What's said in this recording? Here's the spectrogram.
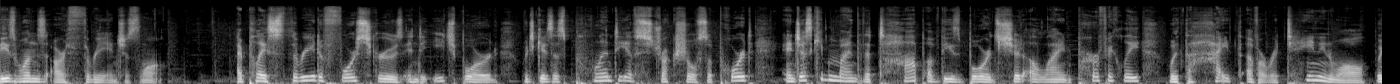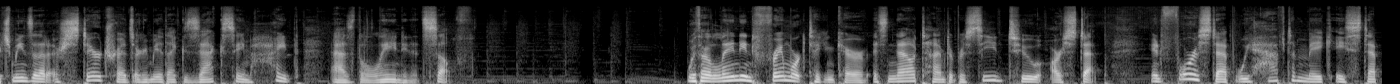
These ones are 3 inches long. I place 3 to 4 screws into each board, which gives us plenty of structural support, and just keep in mind that the top of these boards should align perfectly with the height of a retaining wall, which means that our stair treads are going to be at the exact same height as the landing itself. With our landing framework taken care of, it's now time to proceed to our step. And for a step, we have to make a step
